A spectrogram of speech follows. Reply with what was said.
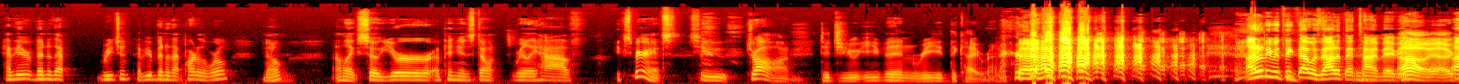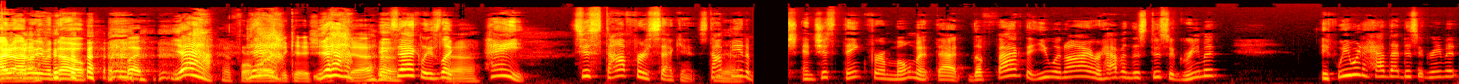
have you ever been to that region? Have you been to that part of the world? No. I'm like, so your opinions don't really have experience to draw on. Did you even read the Kite Runner? I don't even think that was out at that time. Maybe. Oh yeah. okay, I, I don't even know. But yeah, Formal yeah, education. Yeah, Yeah. exactly. It's like, Yeah. hey, just stop for a second. Stop Yeah. being a bitch and just think for a moment that the fact that you and I are having this disagreement, if we were to have that disagreement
